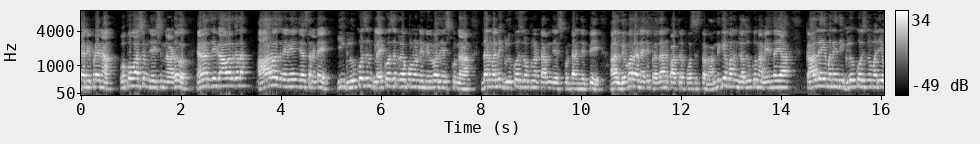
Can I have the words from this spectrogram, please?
గాని ఎప్పుడైనా ఉపవాసం చేసినాడు ఎనర్జీ కావాలి కదా. ఆ రోజు నేనేం చేస్తానంటే ఈ గ్లూకోజ్ గ్లైకోజన్ రూపంలో నేను నిల్వ చేసుకున్నా దాన్ని మళ్ళీ గ్లూకోజ్ రూపంలో టర్న్ చేసుకుంటా అని చెప్పి ఆ లివర్ అనేది ప్రధాన పాత్ర పోషిస్తాడు అందుకే మనం చదువుకున్నాం ఏందయ్యా? కాలేయం అనేది గ్లూకోజ్ను మరియు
